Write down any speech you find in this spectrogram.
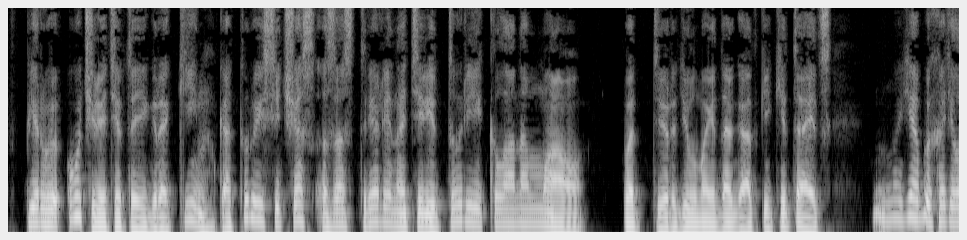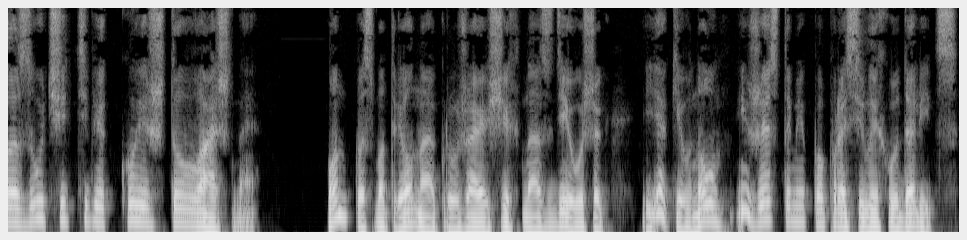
В первую очередь это игроки, которые сейчас застряли на территории клана Мао, подтвердил мои догадки китаец. Но я бы хотел озвучить тебе кое-что важное. Он посмотрел на окружающих нас девушек. Я кивнул и жестами попросил их удалиться.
